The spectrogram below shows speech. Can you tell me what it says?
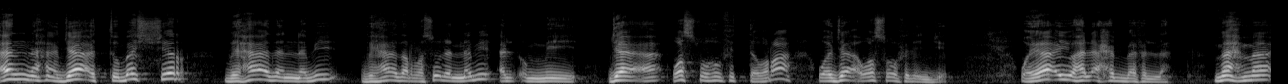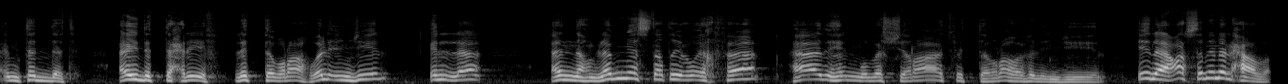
أنها جاءت تبشر بهذا النبي بهذا الرسول النبي الأمي. جاء وصفه في التوراة وجاء وصفه في الإنجيل. ويا أيها الأحبة في الله مهما امتدت أيدي التحريف للتوراة والإنجيل إلا أنهم لم يستطيعوا إخفاء هذه المبشرات في التوراة وفي الإنجيل. إلى عصرنا الحاضر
